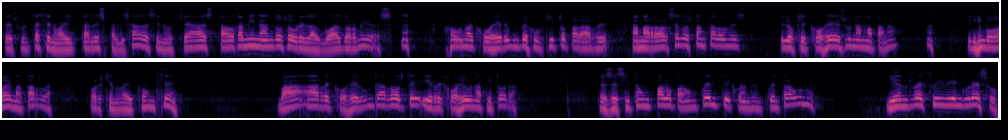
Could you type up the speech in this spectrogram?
resulta que no hay tales palizadas, sino que ha estado caminando sobre las boas dormidas. a uno a coger un bejuquito para amarrarse los pantalones y lo que coge es una mapaná. y ni modo de matarla, porque no hay con qué. Va a recoger un garrote y recoge una pitora. Necesita un palo para un puente y cuando encuentra uno, bien recto y bien grueso,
